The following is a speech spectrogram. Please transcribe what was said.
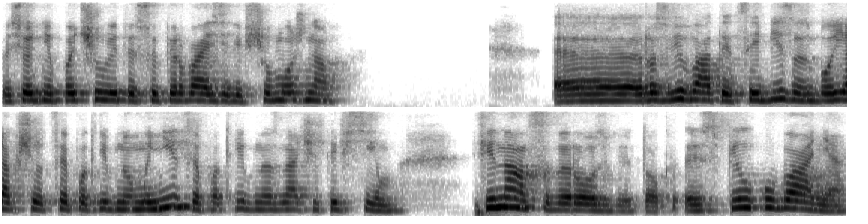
ви сьогодні почуєте супервайзерів, що можна розвивати цей бізнес, бо якщо це потрібно мені, це потрібно значити всім. Фінансовий розвиток, е, спілкування.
